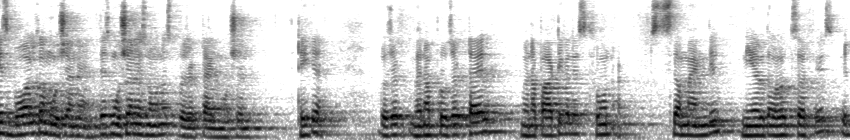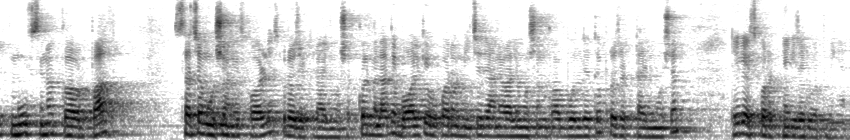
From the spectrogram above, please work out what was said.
इस बॉल का मोशन है this motion is known as projectile motion ठीक है? Project a projectile, when a particle is thrown at some angle near the earth surface, it moves in a curved path. Such a motion is called is projectile motion कुल मिला के बॉल के ऊपर और नीचे जाने वाले मोशन को आप बोल देते हो प्रोजेक्टाइल मोशन ठीक है, इसको रखने की ज़रूरत नहीं है।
